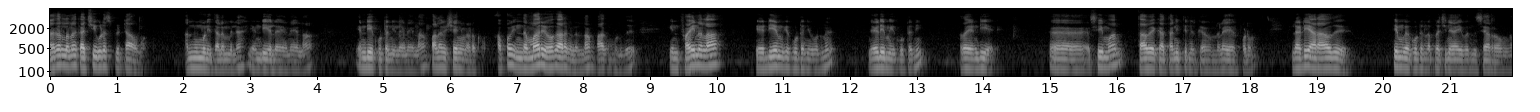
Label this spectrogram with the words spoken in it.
நகரலைன்னா கட்சி கூட ஸ்ப்ளிட் ஆகலாம் அன்புமணி தலைமையில் என்டிஏல இணையலாம் என்டிஏ கூட்டணியில் இணையலாம் பல விஷயங்கள் நடக்கும். அப்போ இந்த மாதிரி விவகாரங்கள் எல்லாம் பார்க்கும் பொழுது இன் ஃபைனலாக டிஎம்கே கூட்டணி ஒன்று ஏடிஎம்கே கூட்டணி அதான் என்டிஏ சீமான் தாவேக்கா தனித்து நிற்க நிலை ஏற்படும். இல்லாட்டி யாராவது திமுக கூட்டணியில் பிரச்சனையாகி வந்து சேர்றவங்க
